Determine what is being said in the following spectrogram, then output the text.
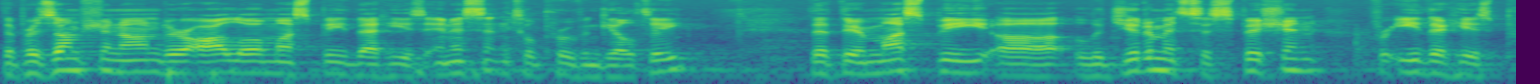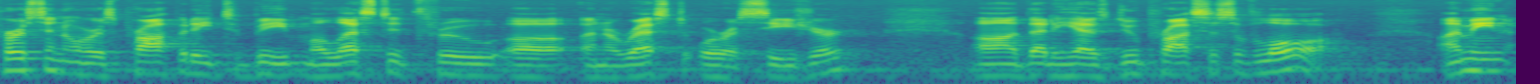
the presumption under our law must be that he is innocent until proven guilty that there must be uh, legitimate suspicion for either his person or his property to be molested through uh, an arrest or a seizure, uh, that he has due process of law. I mean,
